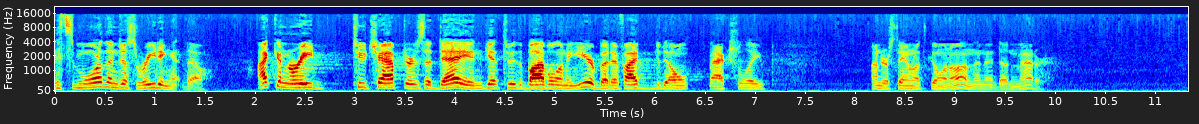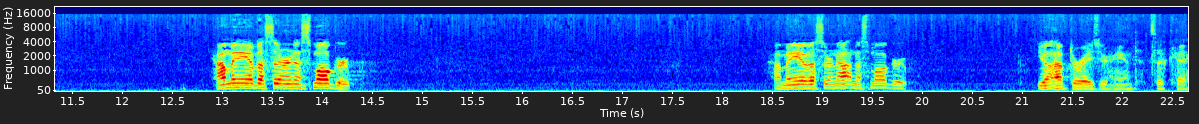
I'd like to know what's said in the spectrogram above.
It's more than just reading it, though. I can read two chapters a day and get through the Bible in a year, but if I don't actually understand what's going on, then it doesn't matter. How many of us are in a small group? How many of us are not in a small group? You don't have to raise your hand. It's okay.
